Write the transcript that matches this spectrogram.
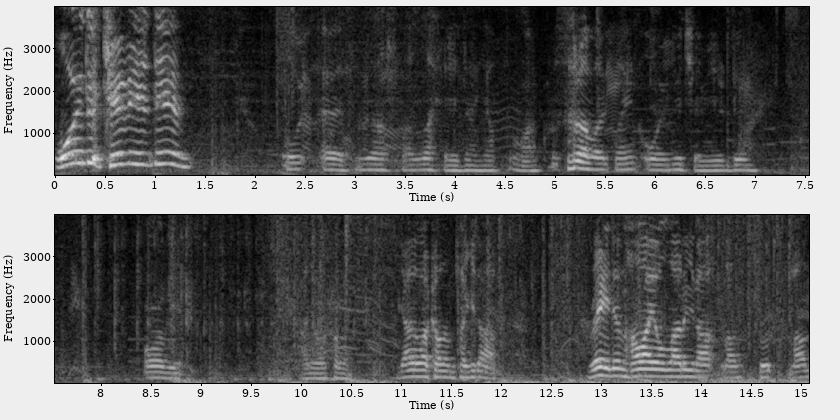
Oyunu çevirdim. Oy, evet biraz fazla heyecan yaptım ama kusura bakmayın oyunu çevirdim. Abi. Hadi bakalım. Gel bakalım Takida. Raiden hava yollarıyla lan dur lan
